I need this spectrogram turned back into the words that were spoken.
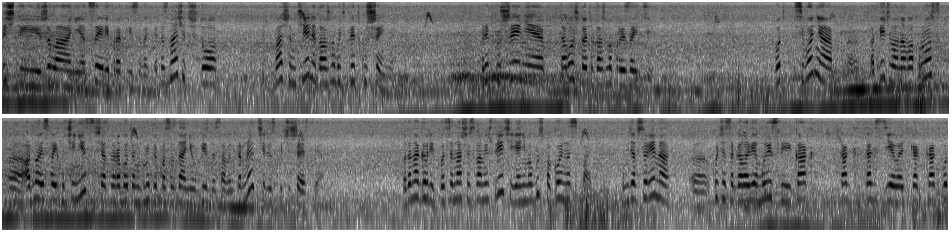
мечты, желания, цели прописывать, это значит, что в вашем теле должно быть предвкушение. Предвкушение того, что это должно произойти. Вот сегодня ответила на вопрос э, одной из своих учениц. Сейчас мы работаем в группе по созданию бизнеса в интернет через путешествия. Вот она говорит, после нашей с вами встречи я не могу спокойно спать. У меня все время э, крутятся в голове мысли, как, как, как сделать, как, как вот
